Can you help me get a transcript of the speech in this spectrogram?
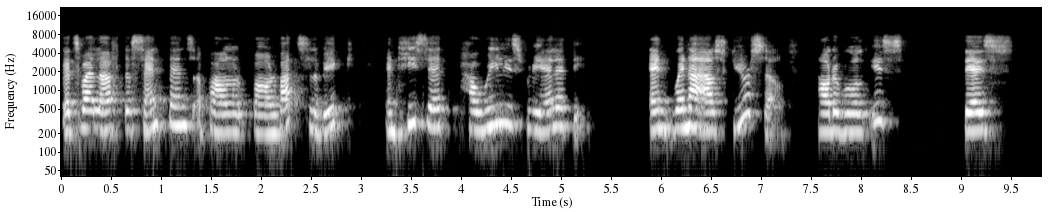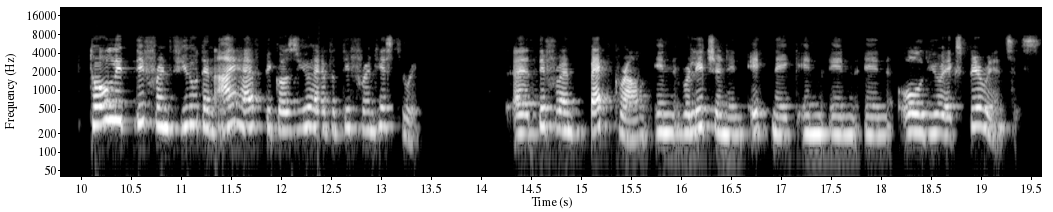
That's why I love the sentence about Paul, Watzlawick, and he said, "How real is reality?" And when I ask yourself how the world is, there's totally different view than I have because you have a different history, a different background in religion, in ethnic, in, in, in all your experiences.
